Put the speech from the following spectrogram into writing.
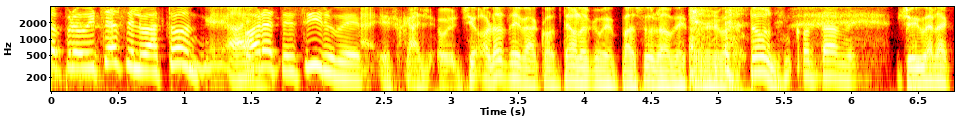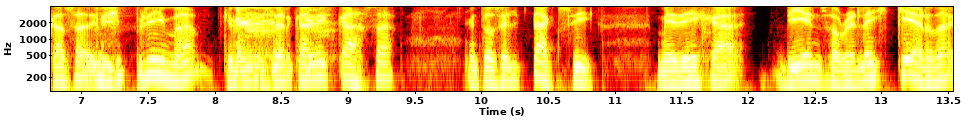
Aprovechás el bastón. Ay. Ahora te sirve. Es yo- ahora te voy a contar lo que me pasó una vez con el bastón. Contame. Yo iba a la casa de mi prima, que vive cerca de casa, entonces el taxi me deja bien sobre la izquierda,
